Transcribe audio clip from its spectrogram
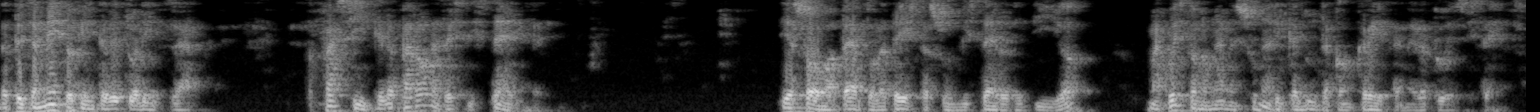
L'atteggiamento che intellettualizza fa sì che la parola resti sterile. Ti ha aperto la testa sul mistero di Dio, ma questo non ha nessuna ricaduta concreta nella tua esistenza.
